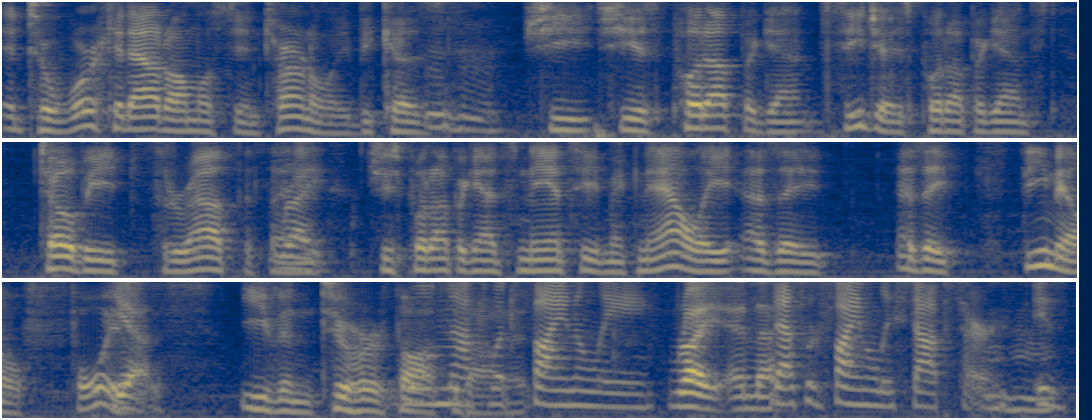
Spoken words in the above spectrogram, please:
and to work it out almost internally because Mm-hmm. she she is put up against CJ's put up against Toby throughout the thing. Right. She's put up against Nancy McNally as a as a female foil. Yes. Even to her Well, thoughts and that's about what it. finally Right, and that's, that's- Mm-hmm. what finally stops her is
